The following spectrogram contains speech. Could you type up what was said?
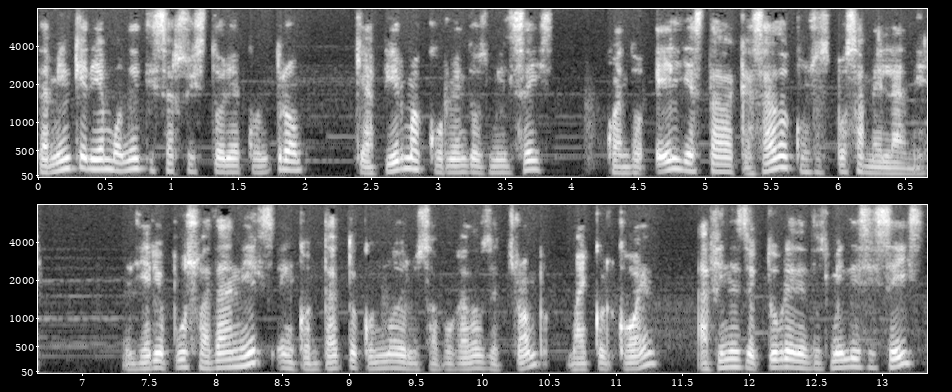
también quería monetizar su historia con Trump, que afirma ocurrió en 2006, cuando él ya estaba casado con su esposa Melania. El diario puso a Daniels en contacto con uno de los abogados de Trump, Michael Cohen. A fines de octubre de 2016,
